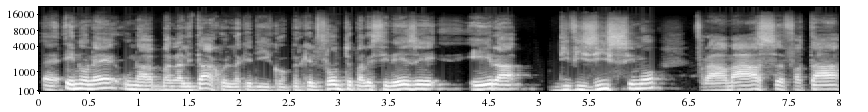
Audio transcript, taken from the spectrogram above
eh, e non è una banalità quella che dico perché il fronte palestinese era divisissimo fra Hamas, Fatah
